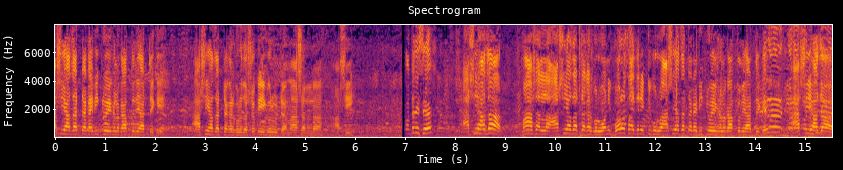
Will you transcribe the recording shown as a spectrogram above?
আশি হাজার টাকায় বিক্রি হয়ে গেল গাবতলি হাট থেকে। আশি হাজার টাকার গরু দর্শক, এই গরুটা মাশাল্লাহ আশি। কত নিছে? আশি হাজার। মাশাল্লাহ আশি হাজার টাকার গরু। অনেক বড় সাইজের একটি গরু। আশি হাজার টাকায় বিক্রি হয়ে গেল গাবতলি হাট থেকে। আশি হাজার।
